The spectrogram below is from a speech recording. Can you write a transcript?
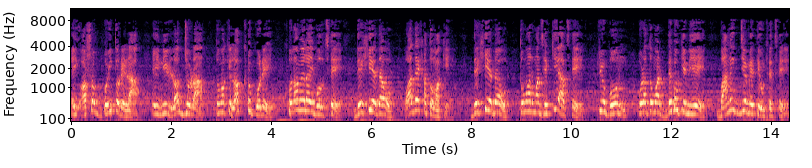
এই অসভ্যইতরেরা এই নির্লজ্জরা তোমাকে লক্ষ্য করে খোলামেলাই বলছে, দেখিয়ে দাও অদেখা তোমাকে। দেখিয়ে দাও তোমার মাঝে কি আছে। প্রিয় বোন, ওরা তোমার দেহকে নিয়ে বাণিজ্যে মেতে উঠেছে।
